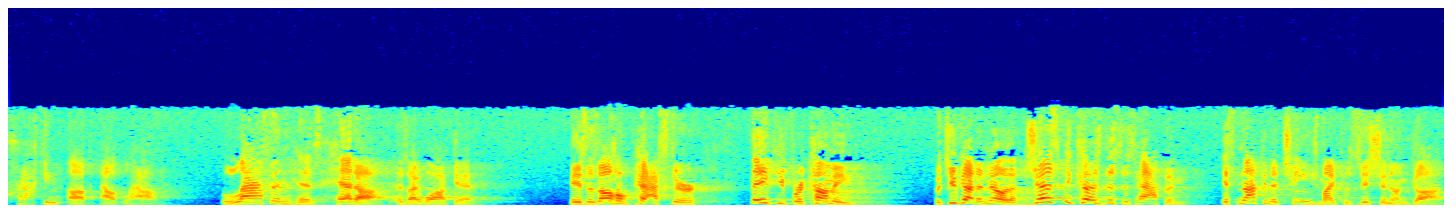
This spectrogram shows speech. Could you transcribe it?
cracking up out loud, laughing his head off as I walk in. He says, Oh, Pastor, thank you for coming. But you've got to know that just because this has happened, it's not going to change my position on God.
